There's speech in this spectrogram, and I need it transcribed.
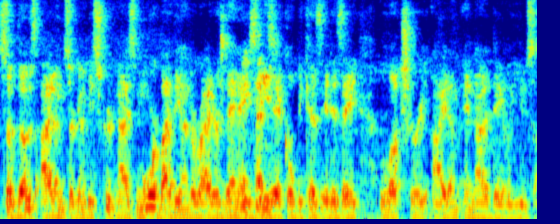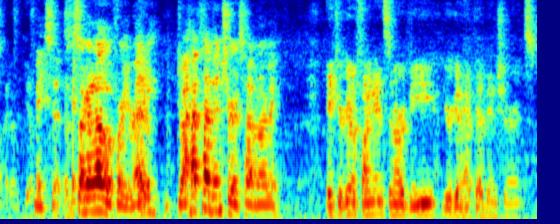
so those items are going to be scrutinized more by the underwriter than a sense. vehicle because it is a luxury item and not a daily use item Yep. Makes sense. So I got another one for you. Ready? Do I have to have insurance to have an RV? if you're going to finance an rv you're going to have to have insurance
